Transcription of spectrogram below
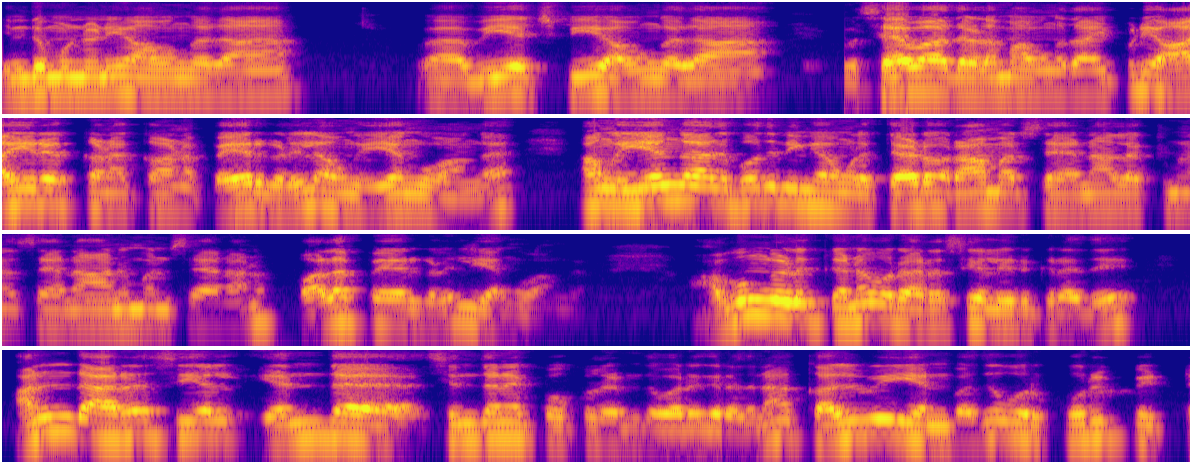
இந்து முன்னணியும் அவங்க தான். விஹெச்பி அவங்க தான். சேவாதளம் அவங்க தான். இப்படி ஆயிரக்கணக்கான பெயர்களில் அவங்க இயங்குவாங்க. அவங்க இயங்காத போது நீங்க அவங்கள தேடும் ராமர் சேனா லக்ஷ்மண சேனா அனுமன் சேனான்னு பல பெயர்களில் இயங்குவாங்க. அவங்களுக்கென ஒரு அரசியல் இருக்கிறது. அந்த அரசியல் எந்த சிந்தனை போக்கிலிருந்து வருகிறதுனா கல்வி என்பது ஒரு குறிப்பிட்ட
